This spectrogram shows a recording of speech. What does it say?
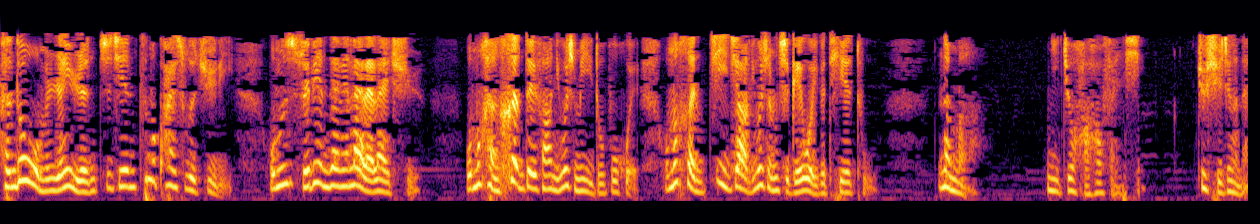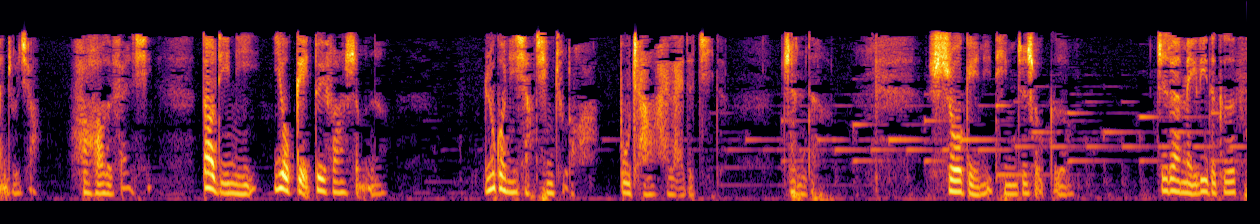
很多我们人与人之间这么快速的距离，我们随便在那边赖来赖去，我们很恨对方，你为什么已读不回？我们很计较，你为什么只给我一个贴图？那么你就好好反省，就学这个男主角，好好的反省，到底你又给对方什么呢？如果你想清楚的话，补偿还来得及的，真的。说给你听这首歌。这段美丽的歌词，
